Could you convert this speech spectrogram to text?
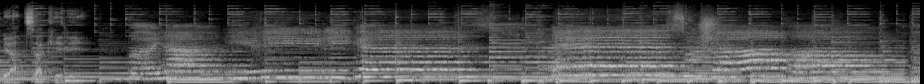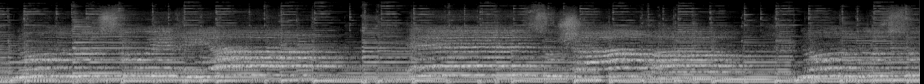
behatzak ere. Baina irririk ez, ez usara, nun duzu irria, ez usara, nun duzu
